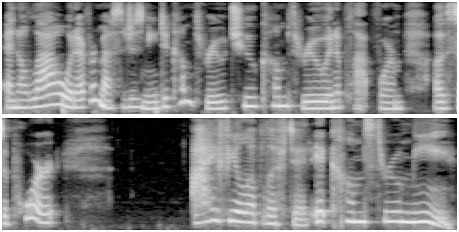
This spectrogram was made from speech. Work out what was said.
and allow whatever messages need to come through to come through in a platform of support, I feel uplifted. It comes through me,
